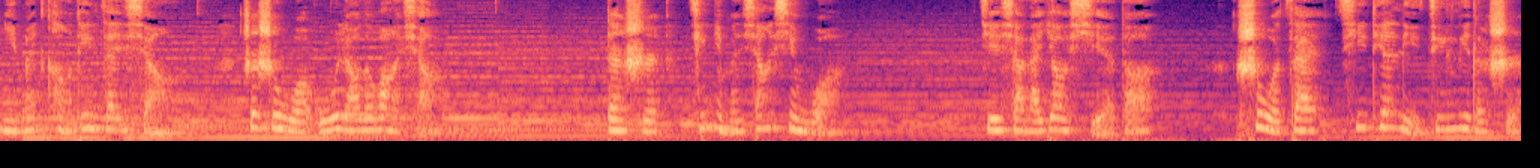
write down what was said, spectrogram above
你们肯定在想，这是我无聊的妄想。但是，请你们相信我，接下来要写的，是我在七天里经历的事。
